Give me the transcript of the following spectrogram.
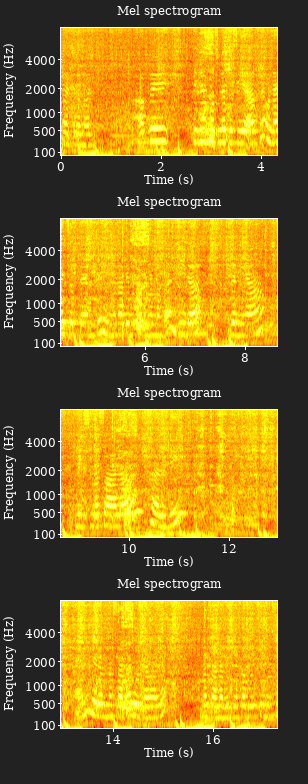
ನೋಯ್ತಿರ ನೋಡಿ ಅಪ್ಪೆ ತಿನ್ನ ಮಸಾಲ ಕುಸಿ ಅಪ್ಪೆ ಉಣ್ಣ ಹಿಸುತ್ತೆ ಅಂತ ಇನ್ನೊಂದು ಬಿಡ್ತೀನಿ ಮಗ ಜೀರಾ ಧನಿಯಾ ಮಿಕ್ಸ್ ಮಸಾಲ ಹಲ್ದಿ ಆ್ಯಂಡ್ ಗರಂ ಮಸಾಲ ಊಟವಾಲ ಮಸಾಲ ಬಿಸ್ಲಕ್ಕ ಬೋಯಿಸಿ ಮಿಕ್ಸ್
